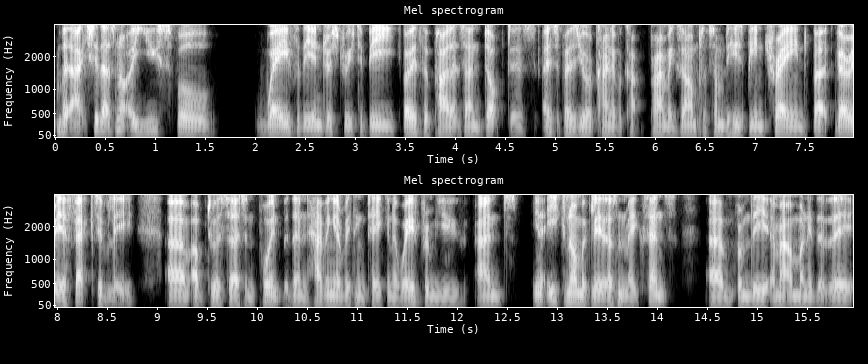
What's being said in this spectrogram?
But actually, that's not a useful way for the industry to be both for pilots and doctors. I suppose you're kind of a prime example of somebody who's been trained, but very effectively um, up to a certain point, but then having everything taken away from you. And you know, economically, it doesn't make sense um, from the amount of money that the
